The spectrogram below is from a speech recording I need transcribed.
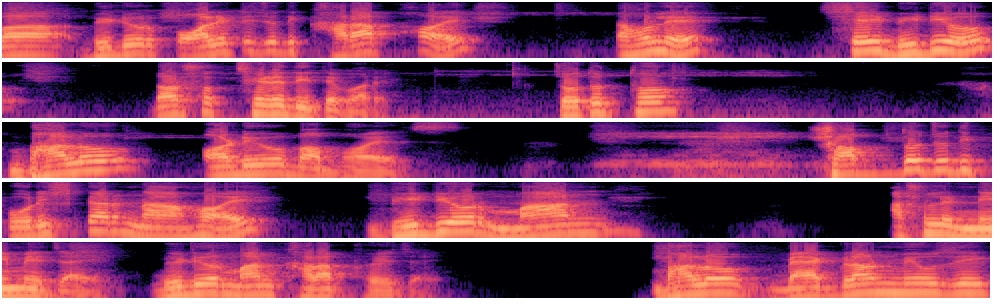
বা ভিডিওর কোয়ালিটি যদি খারাপ হয়, তাহলে সেই ভিডিও দর্শক ছেড়ে দিতে পারে। চতুর্থ, ভালো অডিও বা ভয়েস শব্দ যদি পরিষ্কার না হয়, ভিডিওর মান আসলে নেমে যায়, ভিডিওর মান খারাপ হয়ে যায়। ভালো ব্যাকগ্রাউন্ড মিউজিক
